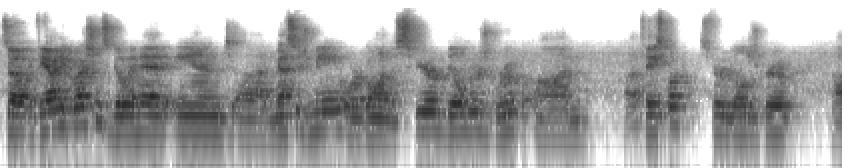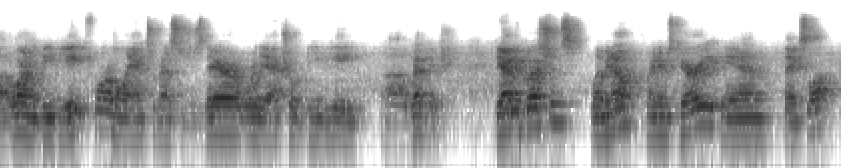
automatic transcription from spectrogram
So if you have any questions, go ahead and uh, message me or go on the Sphere Builders group on uh, Facebook, Sphere Builders group, uh, or on the BB8 forum. I'll answer messages there or the actual BB8 uh, webpage. If you have any questions, let me know. My name is Cary, and thanks a lot.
